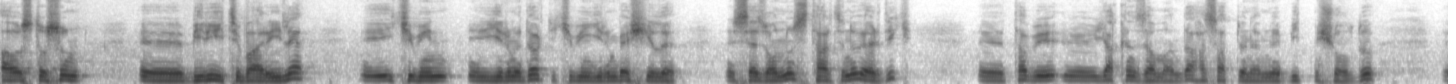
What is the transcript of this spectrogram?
Ağustos'un e, 1'i itibariyle e, 2024-2025 yılı e, sezonunun startını verdik. E, tabii e, yakın zamanda hasat dönemleri bitmiş oldu. E,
